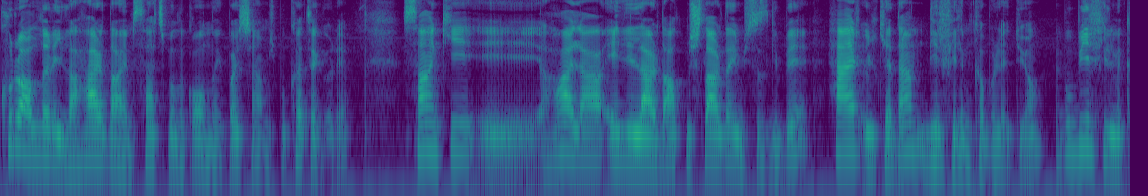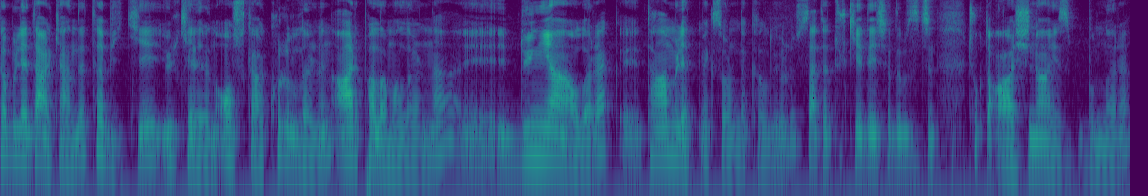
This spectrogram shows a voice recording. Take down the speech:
kurallarıyla her daim saçmalık olmayı başarmış bu kategori. Sanki e, hala 50'lerde 60'lardaymışız gibi her ülkeden bir film kabul ediyor. Bu bir filmi kabul ederken de tabii ki ülkelerin Oscar kurullarının arpalamalarına e, dünya olarak e, tahammül etmek zorunda kalıyoruz. Zaten Türkiye'de yaşadığımız için çok da aşinayız bunlara.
